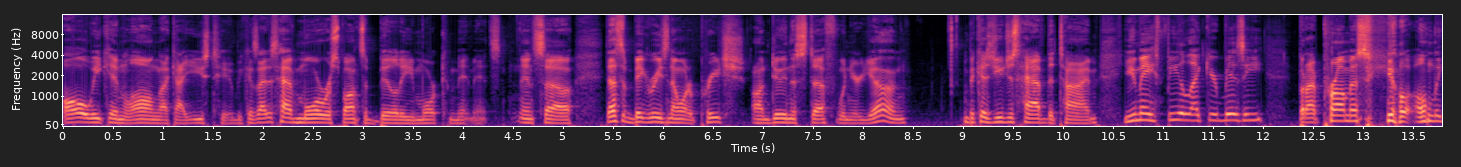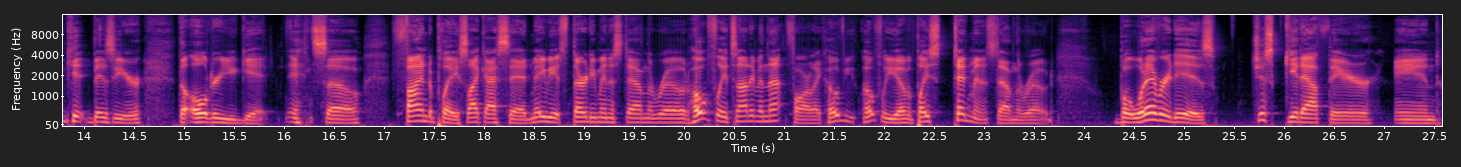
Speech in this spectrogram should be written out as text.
all weekend long like I used to because I just have more responsibility, more commitments. And so that's a big reason I want to preach on doing this stuff when you're young because you just have the time. You may feel like you're busy, but I promise you'll only get busier the older you get. And so find a place. Like I said, maybe it's 30 minutes down the road. Hopefully it's not even that far. Like hopefully you have a place 10 minutes down the road. But whatever it is, just get out there and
